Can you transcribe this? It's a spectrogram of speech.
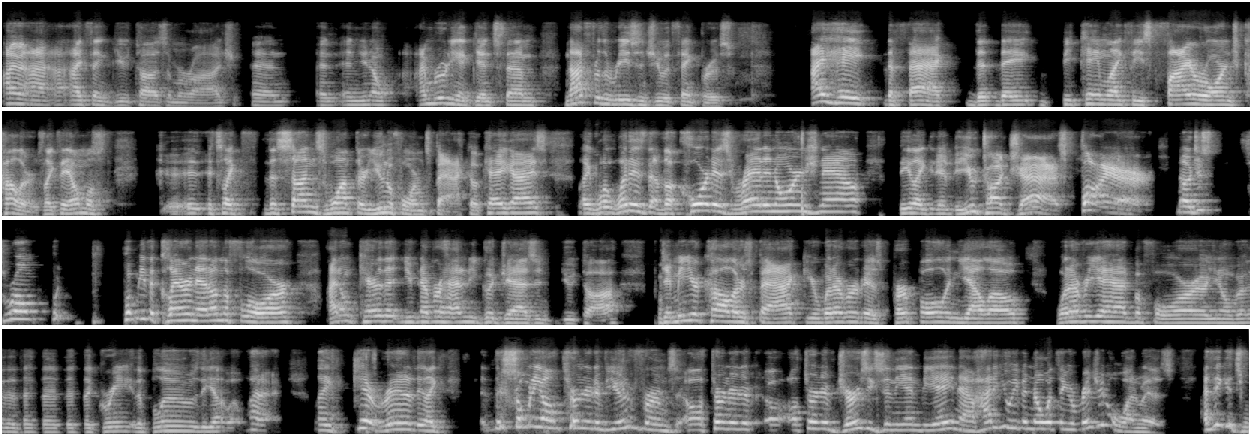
I I, I think Utah's a mirage, and and and you know I'm rooting against them, not for the reasons you would think, Bruce. I hate the fact that they became like these fire orange colors, like they almost it's like the Suns want their uniforms back. Okay, guys. Like what? What is the the court is red and orange now? The like the Utah Jazz fire. No, just throw put me the clarinet on the floor. I don't care that you've never had any good jazz in Utah. Give me your colors back, your whatever it is, purple and yellow, whatever you had before. You know, the the the, the green, the blues, the yellow. What? Like, get rid of the like there's so many alternative uniforms, alternative alternative jerseys in the NBA now. How do you even know what the original one is? I think it's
